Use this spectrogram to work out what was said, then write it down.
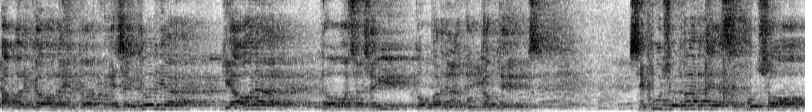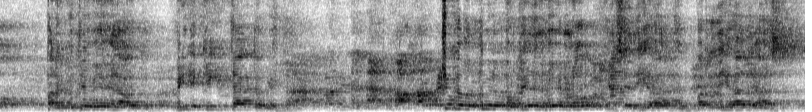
han marcado la historia. Esa historia que ahora la vamos a seguir compartiendo junto a ustedes. Se puso en marcha, se puso para que usted vea el auto. Mire qué intacto que está. Yo cuando tuve la oportunidad de verlo, hace días, un par de días atrás,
